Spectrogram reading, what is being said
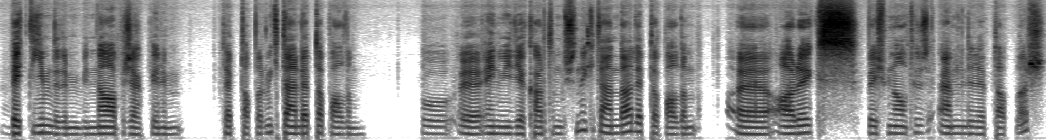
bekleyeyim dedim. Bir ne yapacak benim laptoplarım. İki tane laptop aldım. Bu e, Nvidia kartım dışında iki tane daha laptop aldım. Ee, RX 5600M'li laptoplar.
